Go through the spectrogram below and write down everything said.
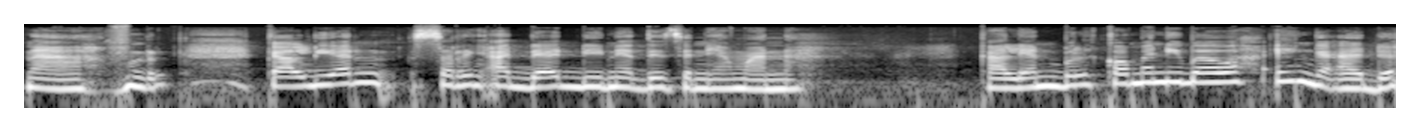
Nah kalian sering ada di netizen yang mana? Kalian boleh komen di bawah. Eh nggak ada.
